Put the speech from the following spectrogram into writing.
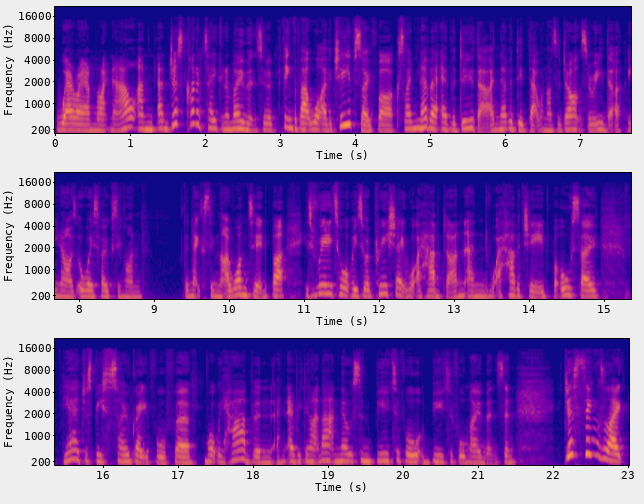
where I am right now and, and just kind of taking a moment to think about what I've achieved so far because I never ever do that. I never did that when I was a dancer either. You know, I was always focusing on the next thing that I wanted. But it's really taught me to appreciate what I have done and what I have achieved, but also, yeah, just be so grateful for what we have and, and everything like that. And there were some beautiful, beautiful moments. And just things like,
